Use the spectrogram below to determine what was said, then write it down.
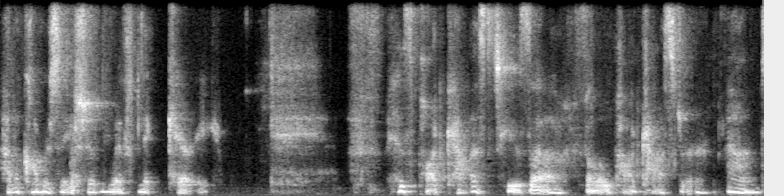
have a conversation with Nick Carey. His podcast, he's a fellow podcaster, and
